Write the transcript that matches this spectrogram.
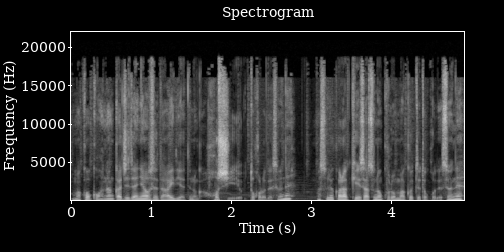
まあ、ここはなんか時代に合わせたアイディアっていうのが欲しいところですよね。まあ、それから警察の黒幕ってとこですよね。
